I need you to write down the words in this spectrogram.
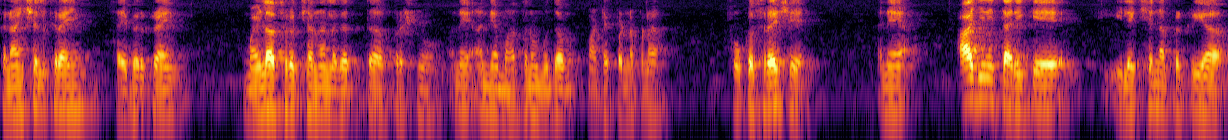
ફિનાન્શિયલ ક્રાઇમ સાયબર ક્રાઇમ મહિલા સુરક્ષાના લગત પ્રશ્નો અને અન્ય મહત્વના મુદ્દા માટે પણ આપણા ફોકસ રહેશે અને આજની તારીખે ઇલેક્શનના પ્રક્રિયા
